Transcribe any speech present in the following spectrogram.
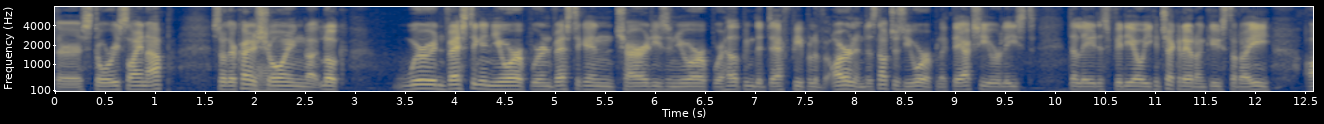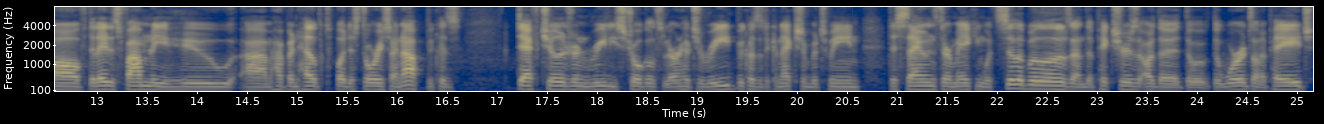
their Story Sign app. So they're kind of showing like, look, we're investing in Europe. We're investing in charities in Europe. We're helping the deaf people of Ireland. It's not just Europe. Like they actually released the latest video. You can check it out on goosed.ie of the latest family who um, have been helped by the Story Sign app because deaf children really struggle to learn how to read because of the connection between the sounds they're making with syllables and the pictures or the, the, the words on a page.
